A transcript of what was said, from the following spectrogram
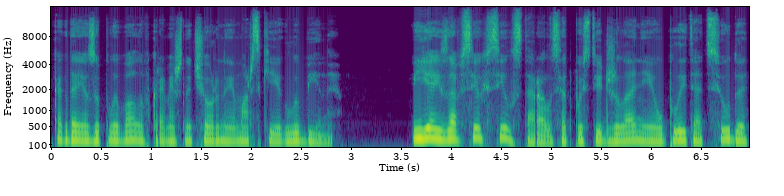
когда я заплывала в кромешно-черные морские глубины. Я изо всех сил старалась отпустить желание уплыть отсюда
